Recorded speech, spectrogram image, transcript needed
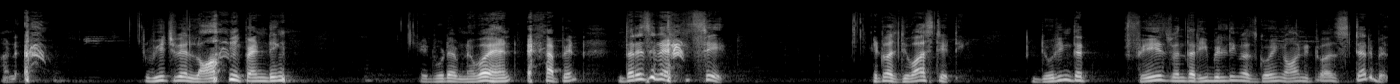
and which were long pending, it would have never happened. The residents say it was devastating. During that phase when the rebuilding was going on, it was terrible.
